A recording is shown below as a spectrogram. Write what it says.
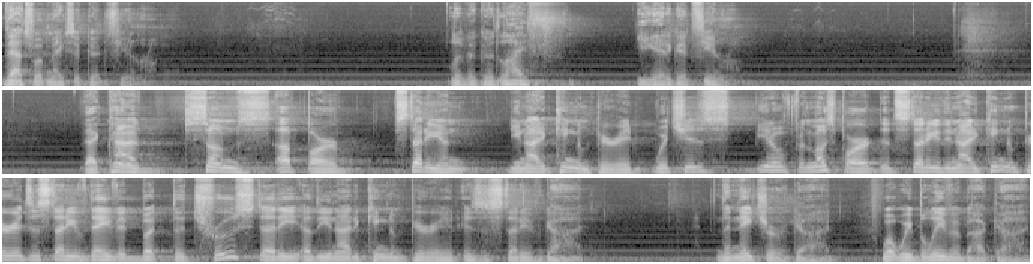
That's what makes a good funeral. Live a good life, you get a good funeral. That kind of sums up our study on the United Kingdom period, which is, you know, for the most part, the study of the United Kingdom period is a study of David, but the true study of the United Kingdom period is a study of God, the nature of God, what we believe about God.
